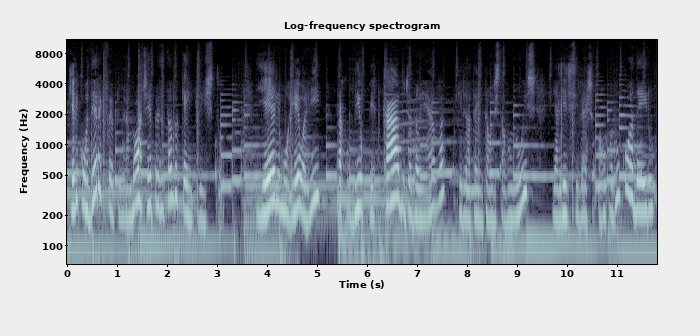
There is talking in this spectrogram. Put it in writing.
Aquele cordeiro que foi a primeira morte, representando quem? Cristo. E ele morreu ali para cobrir o pecado de Adão e Eva, que até então estavam nus, e ali ele se veste com a roupa de um cordeiro,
